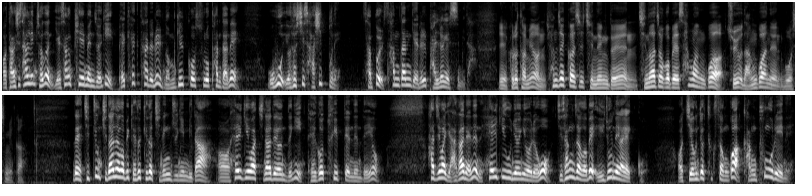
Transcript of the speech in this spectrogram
어, 당시 산림청은 예상 피해 면적이 100헥타르를 넘길 것으로 판단해 오후 6시 40분에 산불 3단계를 발령했습니다. 예, 그렇다면 현재까지 진행된 진화 작업의 상황과 주요 난관은 무엇입니까? 네, 집중 진화 작업이 계속해서 진행 중입니다. 어, 헬기와 진화대원 등이 대거 투입됐는데요. 하지만 야간에는 헬기 운영이 어려워 지상 작업에 의존해야 했고 어, 지형적 특성과 강풍으로 인해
